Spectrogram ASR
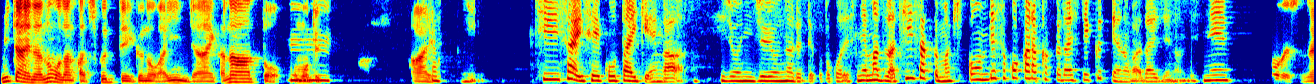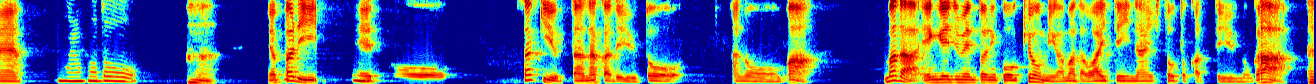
みたいなのをなんか作っていくのがいいんじゃないかなと思ってます。はい。確かに。小さい成功体験が非常に重要になるってことですね。まずは小さく巻き込んで、そこから拡大していくっていうのが大事なんですね。そうですね。なるほど。やっぱり、えっ、と、さっき言った中で言うと、あの、まあ、まだエンゲージメントにこう興味がまだ湧いていない人とかっていうのが、う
